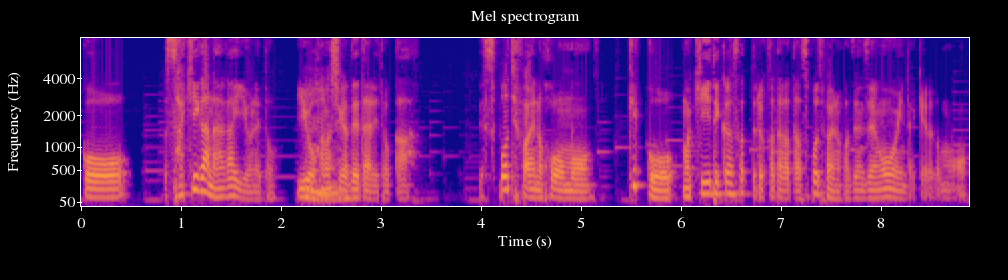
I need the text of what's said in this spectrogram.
こう、先が長いよねというお話が出たりとか、で Spotify の方も結構、まあ聞いてくださってる方々は Spotify の方が全然多いんだけれども、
